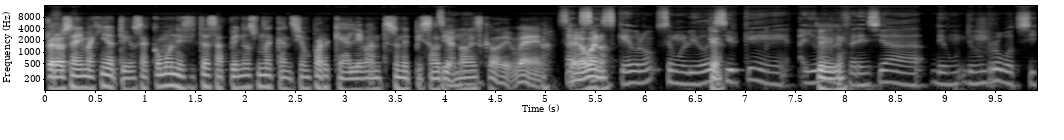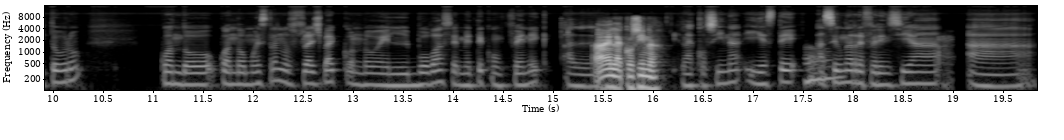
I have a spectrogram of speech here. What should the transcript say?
Pero, o sea, imagínate, o sea, cómo necesitas apenas una canción para que levantes un episodio, ¿no? Es como de, bueno, Sa- pero bueno, ¿Sabes qué, bro? Se me olvidó ¿qué? decir que hay ¿Qué, una referencia de un, de un robotcito, bro. Cuando, cuando muestran los flashbacks, cuando el Boba se mete con Fennec Ah, al, en la cocina. en la cocina y este hace una referencia a,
